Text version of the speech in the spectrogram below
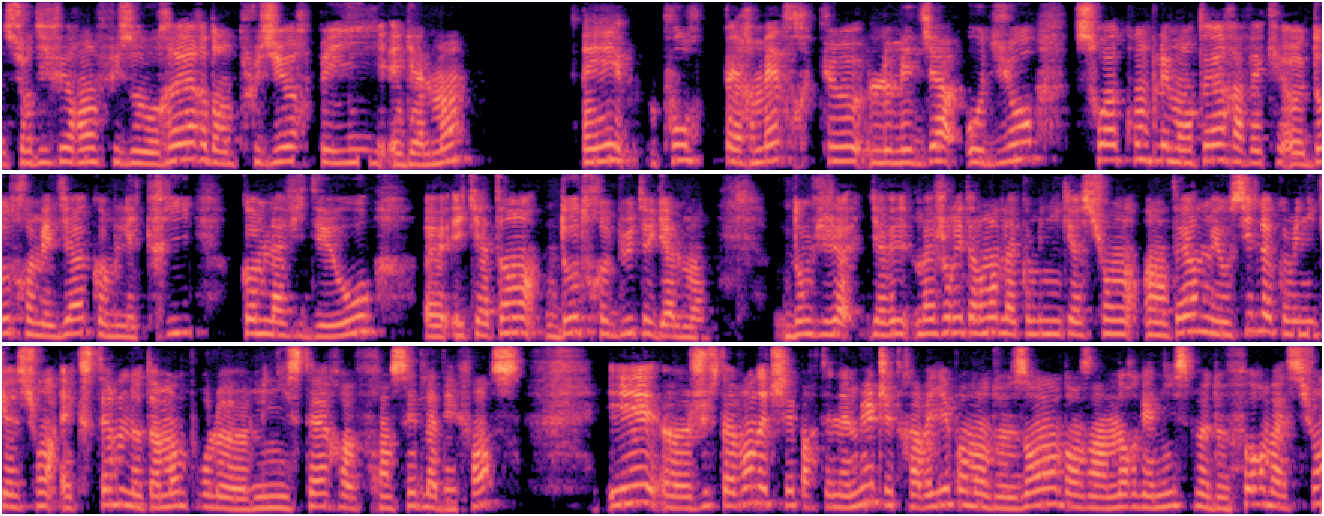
sur différents fuseaux horaires, dans plusieurs pays également et pour permettre que le média audio soit complémentaire avec euh, d'autres médias comme l'écrit comme la vidéo, et qui atteint d'autres buts également. Donc, il y avait majoritairement de la communication interne, mais aussi de la communication externe, notamment pour le ministère français de la Défense. Et euh, juste avant d'être chez Partenamut, j'ai travaillé pendant deux ans dans un organisme de formation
